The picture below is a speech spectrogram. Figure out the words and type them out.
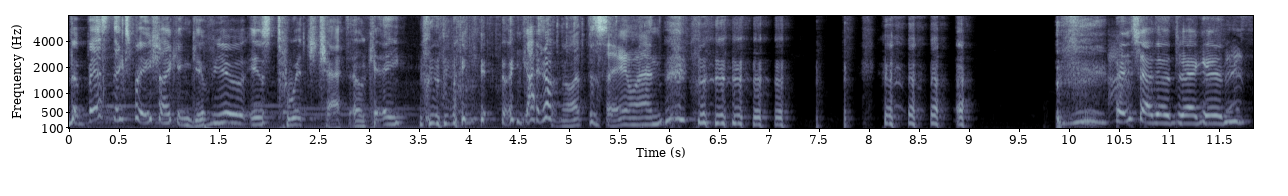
The best explanation I can give you is Twitch chat, okay? like, like, I don't know what to say, man. hey, Shadow Dragon.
